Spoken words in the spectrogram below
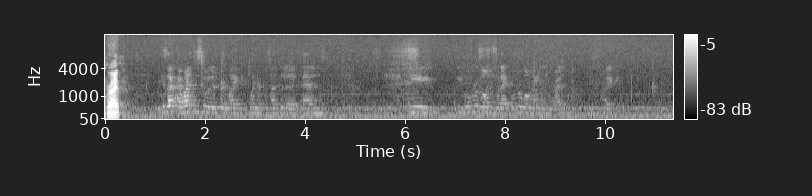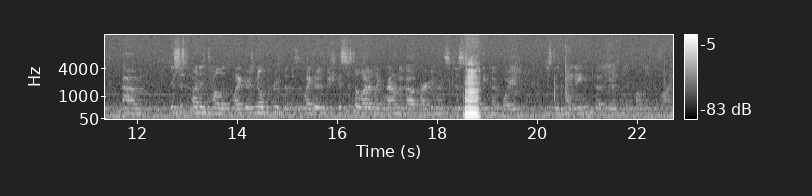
Right. Because I, I wanted to see whether, for, like, when they're presented it, and the the overwhelm what I overwhelmingly read is like, um, it's just unintelligent. Like, there's no proof that this is like. There's it's just a lot of like roundabout arguments just mm. so they can avoid just admitting that there's an intelligent design.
